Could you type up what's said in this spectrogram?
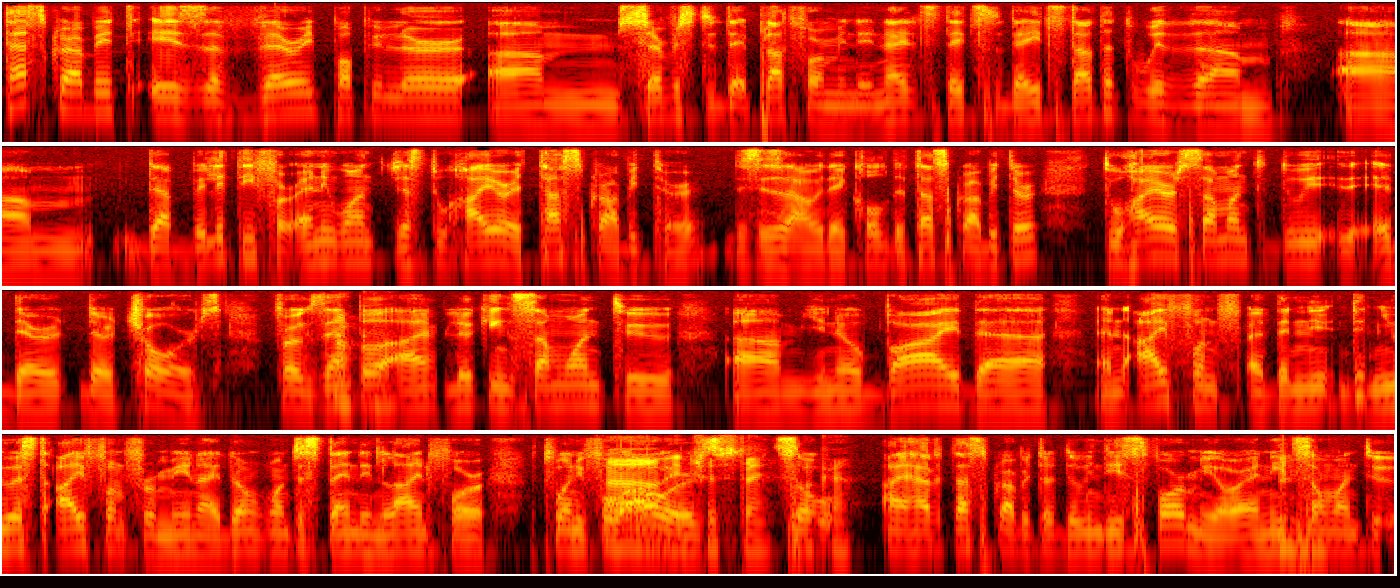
TaskRabbit is a very popular um, service today platform in the United States today. It started with um, um, the ability for anyone just to hire a task TaskRabbiter. This is how they call the task TaskRabbiter to hire someone to do their their chores. For example, okay. I'm looking someone to um, you know buy the an iPhone uh, the new, the newest iPhone for me, and I don't want to stand in line for 24 oh, hours. So okay. I have a task TaskRabbiter doing this for me, or I need mm-hmm. someone to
